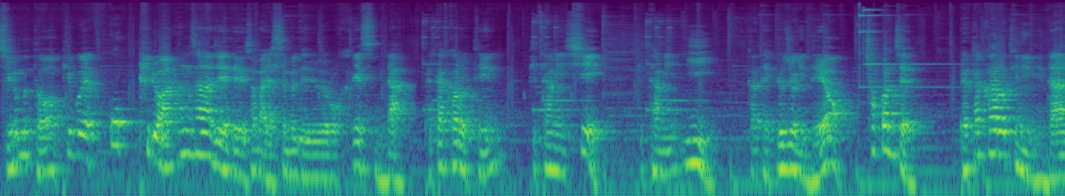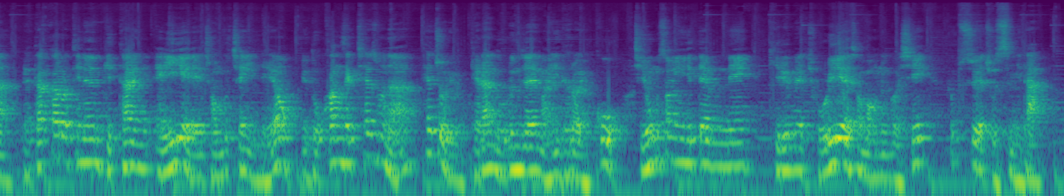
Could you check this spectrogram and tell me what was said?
지금부터 피부에 꼭 필요한 항산화제에 대해서 말씀을 드리도록 하겠습니다. 베타카로틴, 비타민 C, 비타민 E가 대표적인데요. 첫 번째, 베타카로틴입니다. 베타카로틴은 비타민 A의 전부체인데요. 이 녹황색 채소나 해조류, 계란 노른자에 많이 들어있고 지용성이기 때문에 기름에 조리해서 먹는 것이 흡수에 좋습니다.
